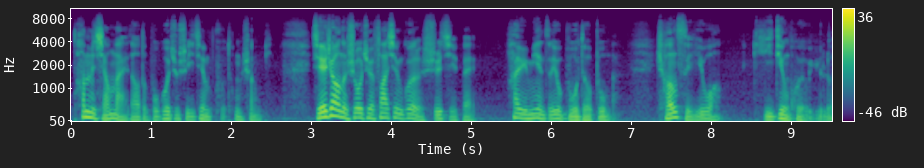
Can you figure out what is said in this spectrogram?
他们想买到的不过就是一件普通商品，结账的时候却发现贵了十几倍，碍于面子又不得不买，长此以往，一定会有舆论。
